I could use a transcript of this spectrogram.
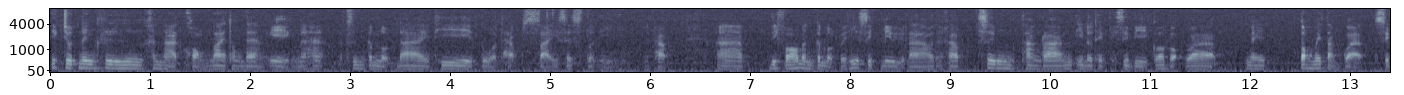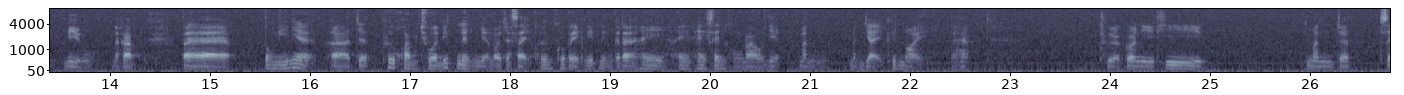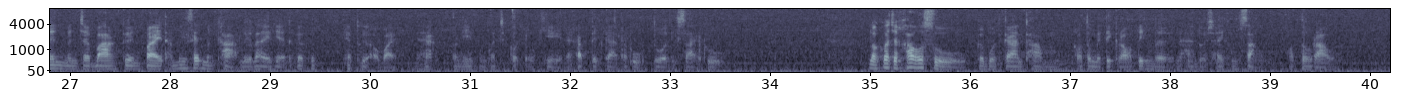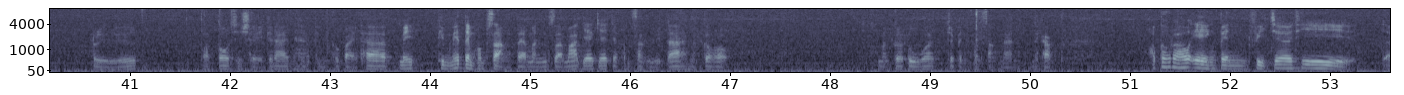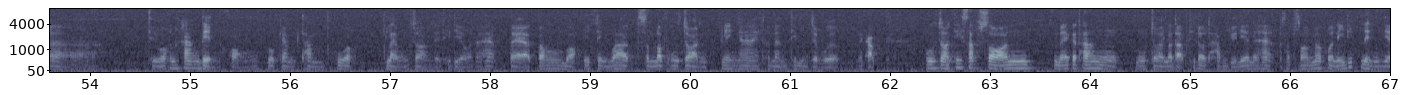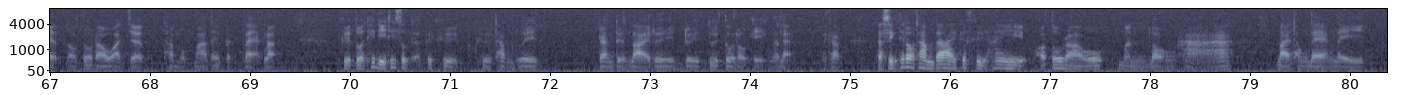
อีกจุดหนึ่งคือขนาดของลายทองแดงเองนะฮะซึ่งกำหนดได้ที่ตัวแท็บ Size ตัวนี้นะครับ default มันกำหนดไว้ที่ 10 มิลอยู่แล้วนะครับ ซึ่งทางร้าน Innotech PCB ก็บอกว่าไม่ต้องไม่ต่ำกว่า 10 มิลนะครับ แต่ ตรงนี้เนี่ยจะเพื่อความชัวร์นิดนึงเนี่ยเราจะใส่เพิ่มเข้าไปอีกนิดนึงก็ได้ให้ให้ให้เส้นของเราเนี่ยมันมันใหญ่ขึ้นหน่อยนะฮะเผื่อกรณีที่มันจะเส้นมันจะบางเกินไปทำให้เส้นมันขาดหรืออะไรเนี่ยก็แค่เผื่อเอาไว้นะฮะตอนนี้ผมก็จะกดโอเคนะครับ เป็นการระบุตัวดีไซน์รูเราก็จะเข้าสู่กระบวนการทำ automatic routing เลยนะฮะ โดยใช้คำสั่ง auto route หรือ ออโต้เฉยๆก็ได้นะฮะพิมพ์เข้าไปถ้าไม่พิมพ์ไม่เต็มคำสั่ง แต่มันสามารถแยกแยะจากคำสั่งอื่นได้มันก็มันก็รู้ว่าจะเป็นคำสั่งนั้นนะครับ Auto Route เองเป็นฟีเจอร์ที่ถือว่าค่อนข้างเด่นของโปรแกรมทำพวกลายวงจรเลยทีเดียวนะครับ แต่ต้องบอกนิดนึงว่าสำหรับวงจรง่ายๆ เท่านั้นที่มันจะ work นะครับวงจรที่ซับซ้อนแม้กระทั่งวงจรระดับที่เราทำอยู่เนี่ยนะฮะซับซ้อนมากกว่านี้นิดนึงเนี่ยเราตัวเราอาจจะทำออกมาได้แปลกๆละ คือตัวที่ดีที่สุดก็คือคือทำด้วยการเดินลายด้วยด้วยด้วยตัวเราเองนั่นแหละนะครับแต่สิ่งที่เราทำได้ก็คือให้ออโต้เรามันลองหาลายทองแดงใน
